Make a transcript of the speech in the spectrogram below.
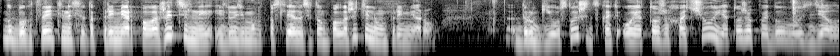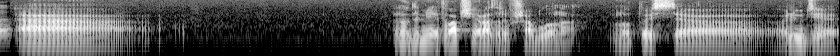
Ну, благотворительность – это пример положительный, и люди могут последовать этому положительному примеру. Другие услышат, сказать, ой, я тоже хочу, я тоже пойду его сделаю. А, ну, для меня это вообще разрыв шаблона. Ну, то есть э, люди,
